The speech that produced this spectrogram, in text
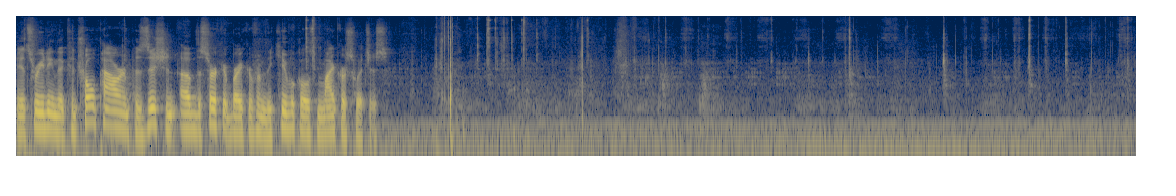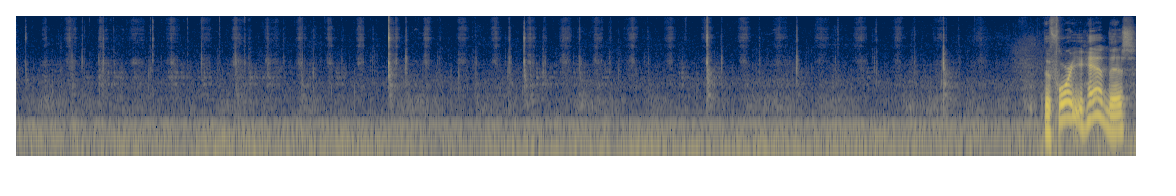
it's reading the control power and position of the circuit breaker from the cubicle's micro Before you had this,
